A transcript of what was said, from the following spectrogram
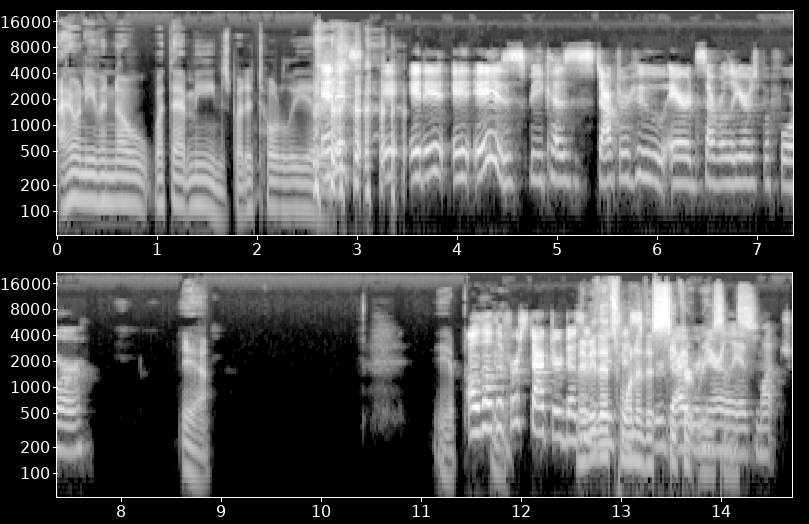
I don't even know what that means, but it totally is. and it's it, it it it is because Doctor Who aired several years before. yeah. Yep. Although the first Doctor doesn't Maybe that's use his one of the secret screwdriver nearly reasons. as much.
